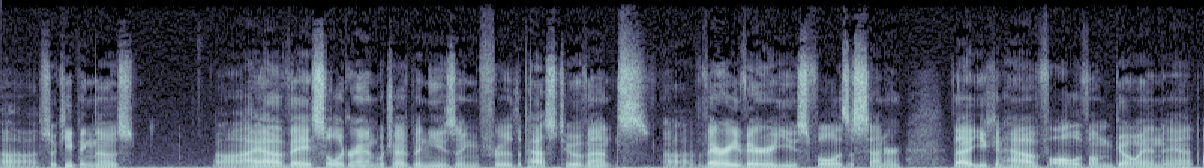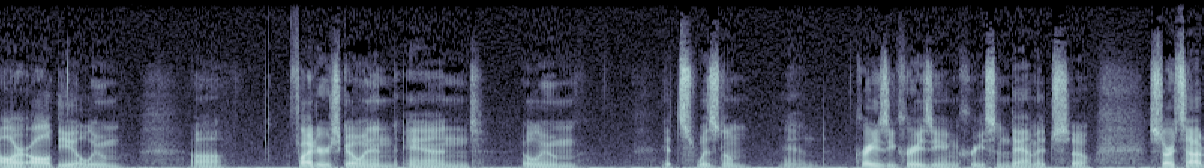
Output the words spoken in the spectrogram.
Uh, so keeping those. Uh, I have a Solargrand which I've been using for the past two events. Uh, very, very useful as a center that you can have all of them go in and all, all the Illume uh, fighters go in and Illume its wisdom and crazy, crazy increase in damage. So starts out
